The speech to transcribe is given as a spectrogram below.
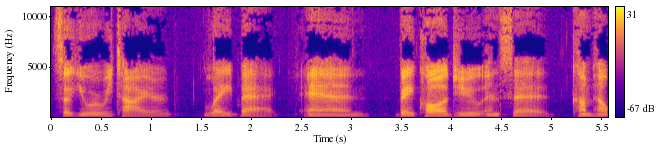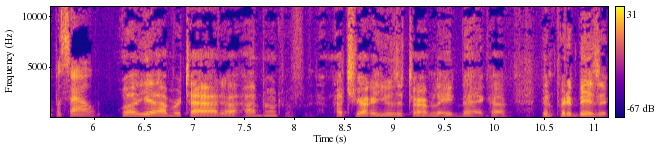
So you were retired, laid back, and they called you and said, "Come help us out." Well, yeah, I'm retired. Uh, I'm not. I'm not sure I can use the term laid back. I've been pretty busy.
